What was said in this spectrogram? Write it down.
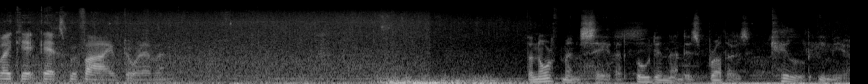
Like it gets revived or whatever. The Northmen say that Odin and his brothers killed Ymir,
